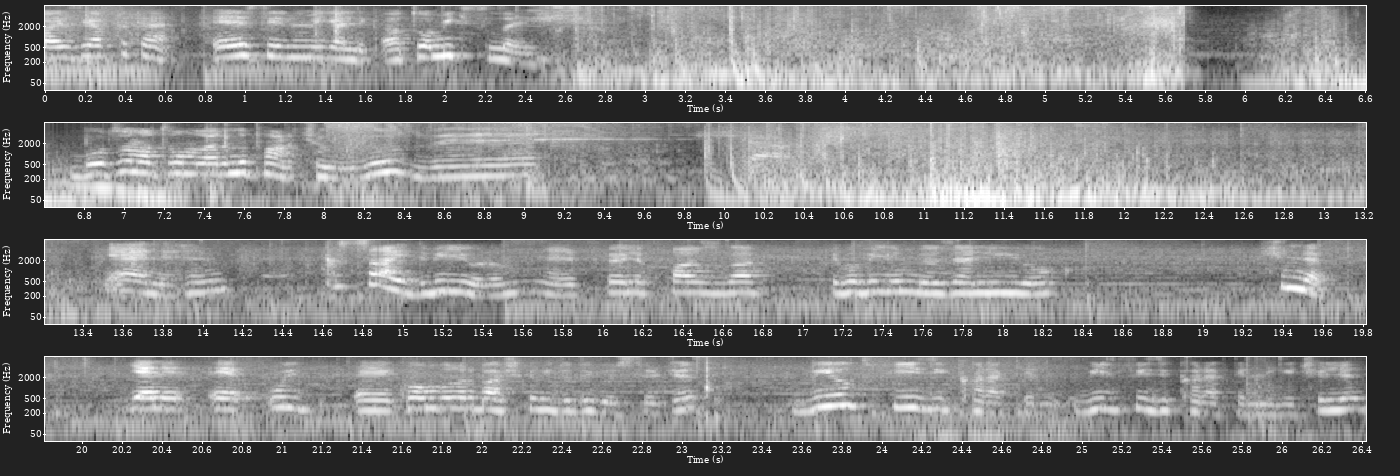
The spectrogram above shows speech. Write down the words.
Sunrise yaptık ha. En sevdiğime geldik. Atomic Slash. Botun atomlarını parçalıyoruz ve yani hem kısaydı biliyorum. Yani böyle fazla yapabildiğim bir özelliği yok. Şimdi yani e, ul, e, komboları başka videoda göstereceğiz. Wild Physics karakteri, Wild Physics karakterine geçelim.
